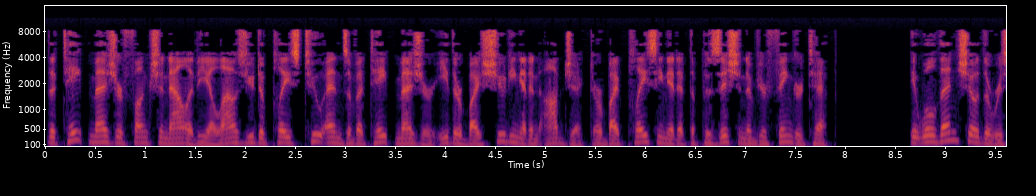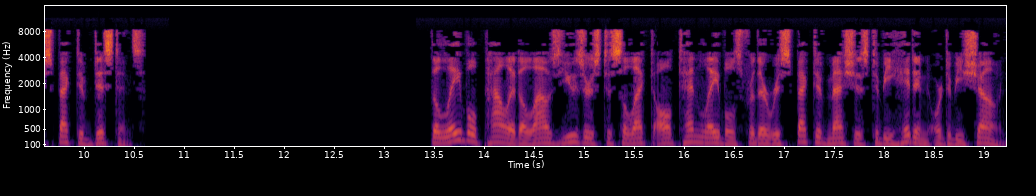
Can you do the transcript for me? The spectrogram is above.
The tape measure functionality allows you to place two ends of a tape measure either by shooting at an object or by placing it at the position of your fingertip. It will then show the respective distance. The label palette allows users to select all 10 labels for their respective meshes to be hidden or to be shown.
